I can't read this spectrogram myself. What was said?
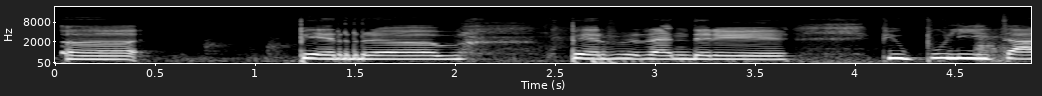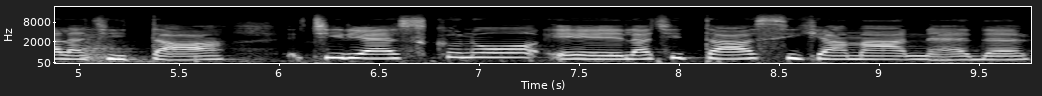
eh, per per rendere più pulita la città. Ci riescono e la città si chiama Nether.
